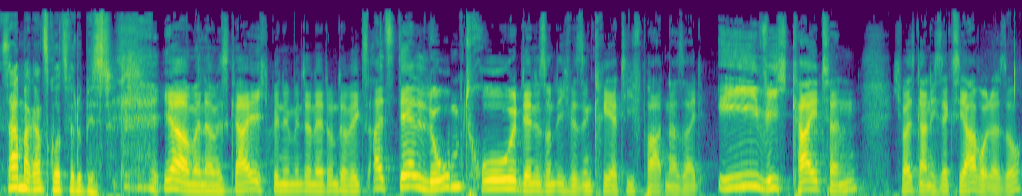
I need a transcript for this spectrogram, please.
sag mal ganz kurz, wer du bist. Ja, mein Name ist Kai, ich bin im Internet unterwegs als der Lomtro. Dennis und ich, wir sind Kreativpartner seit Ewigkeiten. Ich weiß gar nicht, sechs Jahre oder so.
